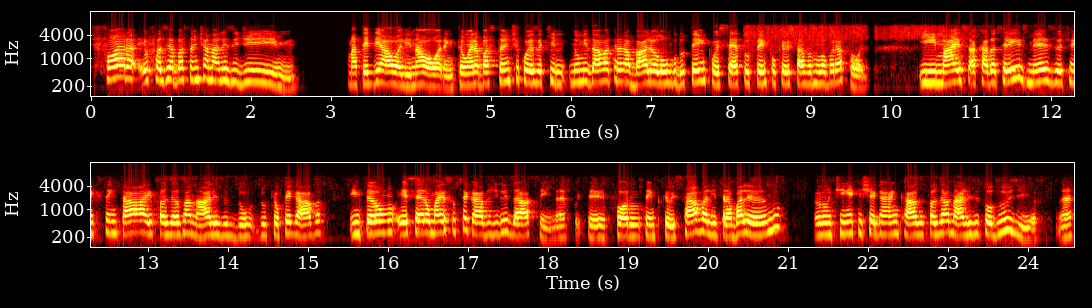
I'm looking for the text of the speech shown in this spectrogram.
fora, eu fazia bastante análise de material ali na hora, então era bastante coisa que não me dava trabalho ao longo do tempo, exceto o tempo que eu estava no laboratório. E mais a cada três meses eu tinha que sentar e fazer as análises do, do que eu pegava. Então, esse era o mais sossegado de lidar, assim, né? Porque fora o tempo que eu estava ali trabalhando, eu não tinha que chegar em casa e fazer análise todos os dias, né?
